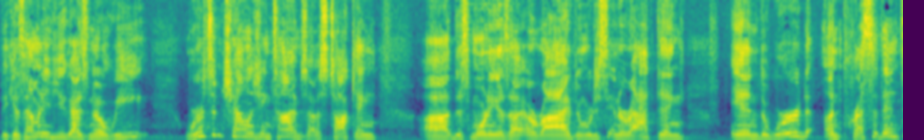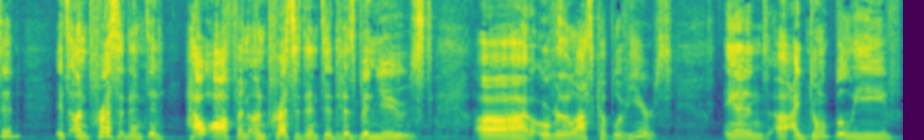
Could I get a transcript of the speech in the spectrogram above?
because how many of you guys know we we're in some challenging times. I was talking uh, this morning as I arrived and we're just interacting, and the word unprecedented, it's unprecedented how often unprecedented has been used uh, over the last couple of years. And uh, I don't believe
